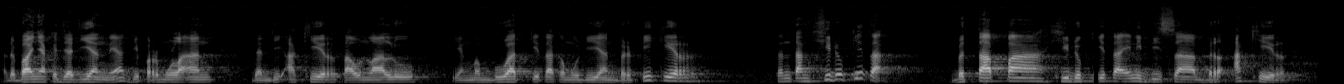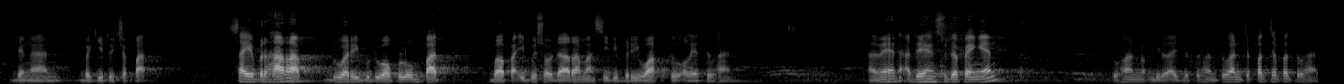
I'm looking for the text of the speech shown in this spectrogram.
Ada banyak kejadian ya di permulaan dan di akhir tahun lalu yang membuat kita kemudian berpikir tentang hidup kita. Betapa hidup kita ini bisa berakhir dengan begitu cepat. Saya berharap 2024 Bapak Ibu Saudara masih diberi waktu oleh Tuhan. Amin. Ada yang sudah pengen? Tuhan bila aja Tuhan, Tuhan cepat-cepat Tuhan.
